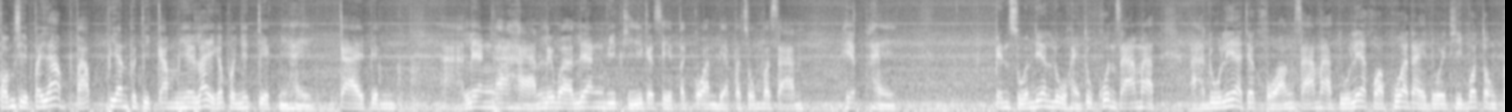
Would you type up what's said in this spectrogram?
ผมสิพยายามปรับเปลี่ยนพฤติกรรมมีไล่กับพวกนี้เจกนี่ให้กลายเป็นอ่าแหล่งอาหารหรือว่าแหล่งวิถีเกษตรกรแบบผสมผสานเฮ็ดให้เป็นศูนย์เรียนรู้ให้ทุกคนสามารถดูแลเจ้าของสามารถดูแลครอบครัวได้โดยที่บ่ต้องไป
